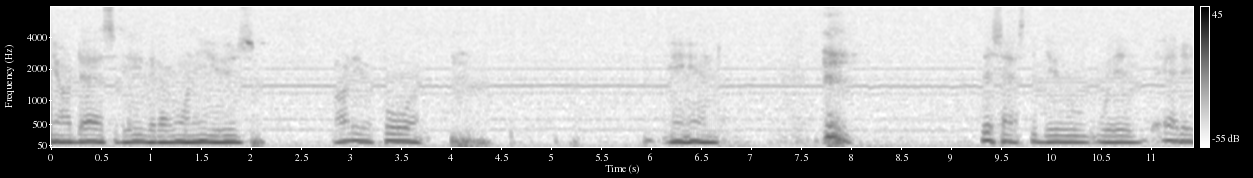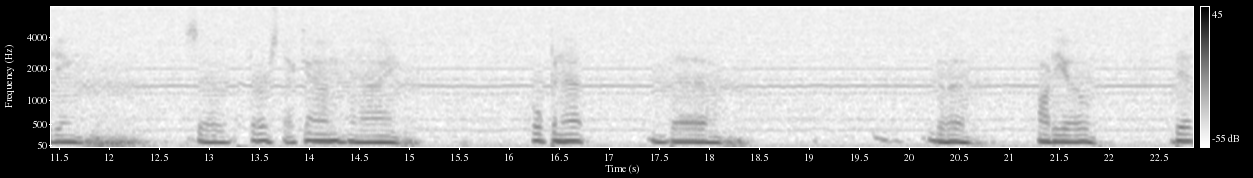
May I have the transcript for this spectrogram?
the Audacity that I want to use audio for. And this has to do with editing. So first I come and I open up the the audio bit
